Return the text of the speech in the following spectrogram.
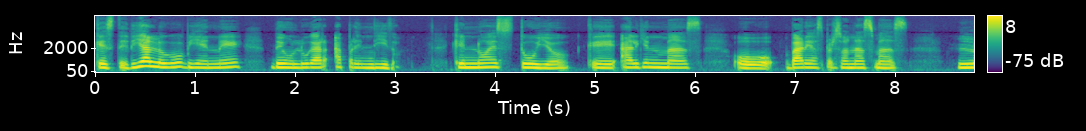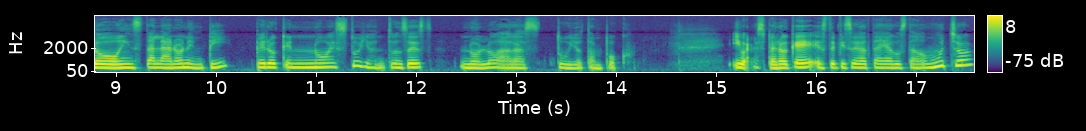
que este diálogo viene de un lugar aprendido, que no es tuyo, que alguien más o varias personas más lo instalaron en ti, pero que no es tuyo. Entonces, no lo hagas tuyo tampoco. Y bueno, espero que este episodio te haya gustado mucho.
